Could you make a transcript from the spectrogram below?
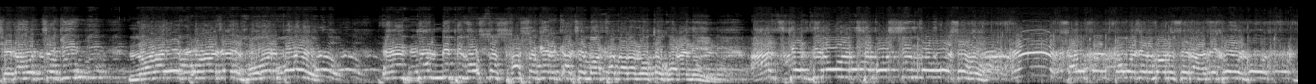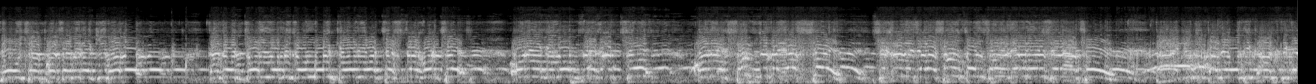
সেটা হচ্ছে কি, লড়াইয়ে পরাজয় হওয়ার পরেও এই দুর্নীতিগ্রস্ত শাসকের কাছে মাথা তারা নত করেনি। আজকের দিনেও আজকে পশ্চিমবঙ্গ সহ। সাঁওতাল সমাজের মানুষেরা দেখুন দেউচা পাচামিরা কীভাবে তাদের জল্লমি জঙ্গল কেড়ে নেওয়ার চেষ্টা করছে অনেক লোক দেখাচ্ছে অনেক সমঝোতায় আসছে সেখানে যারা আছে, তারা কিন্তু তাদের অধিকার থেকে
